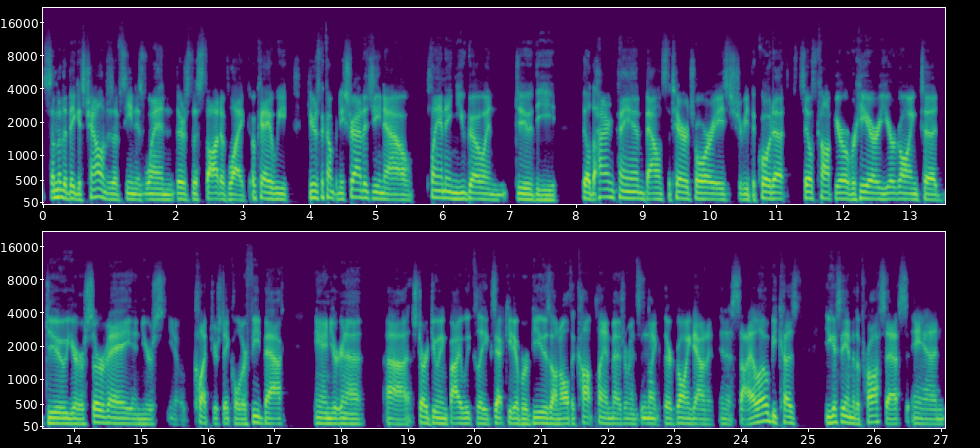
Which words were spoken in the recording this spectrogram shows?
some of the biggest challenges I've seen is when there's this thought of like, okay, we, here's the company strategy now planning. You go and do the build the hiring plan, balance the territories, distribute the quota, sales comp, you're over here. You're going to do your survey and your, you know, collect your stakeholder feedback. And you're going to uh, start doing biweekly executive reviews on all the comp plan measurements. And like they're going down in a silo because you get to the end of the process and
